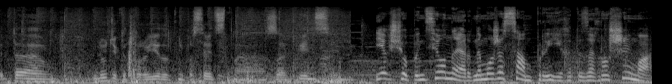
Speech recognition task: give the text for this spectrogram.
это люди, которые едут непосредственно за пенсиями. Якщо пенсіонер не може сам приїхати за грошима,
